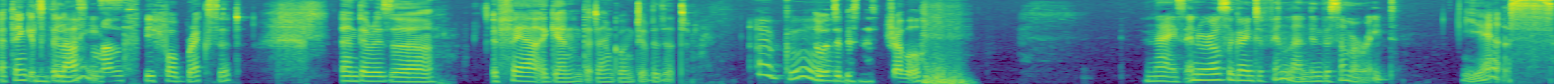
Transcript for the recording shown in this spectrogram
I think it's the last month before Brexit. And there is a, a fair again that I'm going to visit. Oh, cool. So it's a business travel. nice. And we're also going to Finland in the summer, right? Yes,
